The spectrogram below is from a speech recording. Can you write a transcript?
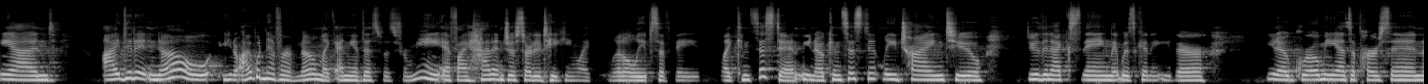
And I didn't know, you know, I would never have known like any of this was for me if I hadn't just started taking like little leaps of faith, like consistent, you know, consistently trying to do the next thing that was going to either, you know, grow me as a person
